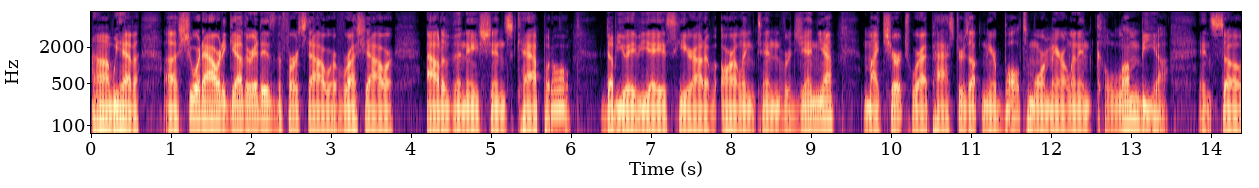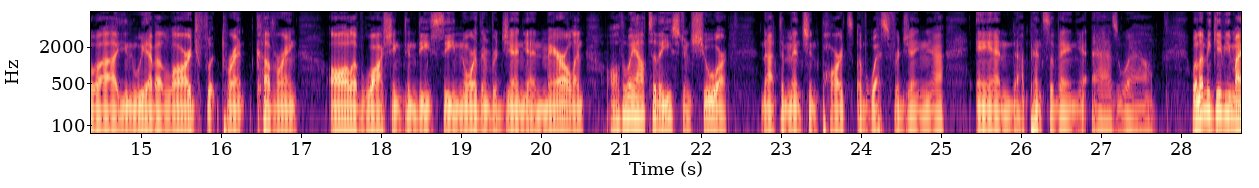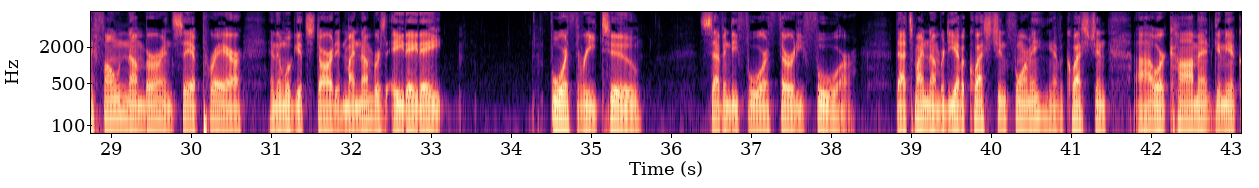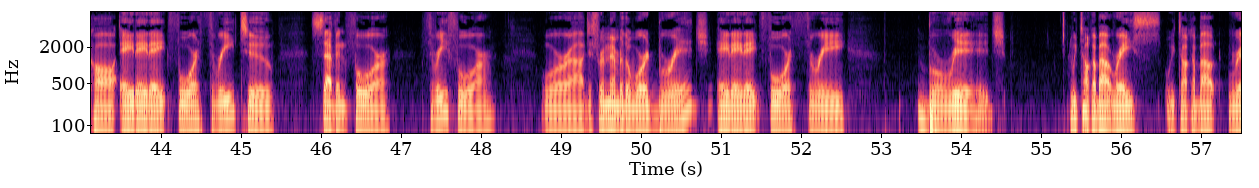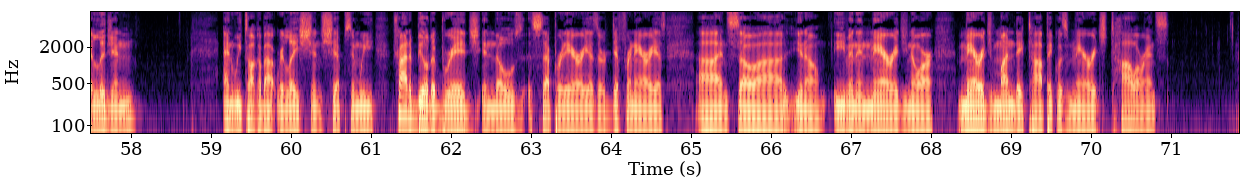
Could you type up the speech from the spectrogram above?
Uh, we have a, a short hour together. It is the first hour of rush hour out of the nation's capital. WAVA is here out of Arlington, Virginia. My church, where I pastor, is up near Baltimore, Maryland, and Columbia. And so uh, you know, we have a large footprint covering all of Washington, D.C., Northern Virginia, and Maryland, all the way out to the Eastern Shore, not to mention parts of West Virginia and uh, Pennsylvania as well. Well, let me give you my phone number and say a prayer, and then we'll get started. My number is 888 432 7434. That's my number. Do you have a question for me? You have a question uh, or comment? Give me a call 888 432 7434. Or uh, just remember the word bridge 888 43 bridge. We talk about race, we talk about religion, and we talk about relationships and we try to build a bridge in those separate areas or different areas. Uh, and so uh, you know even in marriage you know our marriage monday topic was marriage tolerance.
